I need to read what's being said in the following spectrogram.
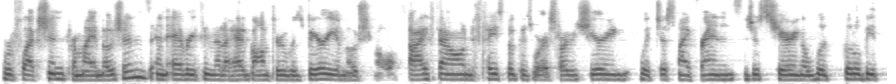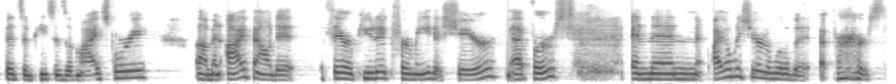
reflection from my emotions and everything that I had gone through was very emotional. I found Facebook is where I started sharing with just my friends, just sharing a little bit bits and pieces of my story. Um, and I found it therapeutic for me to share at first. And then I only shared a little bit at first.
